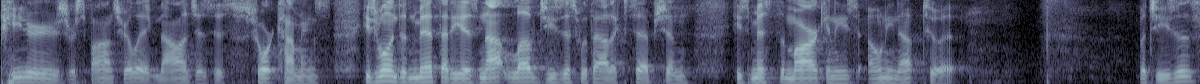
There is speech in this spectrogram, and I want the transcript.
Peter's response really acknowledges his shortcomings. He's willing to admit that he has not loved Jesus without exception. He's missed the mark and he's owning up to it. But Jesus,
